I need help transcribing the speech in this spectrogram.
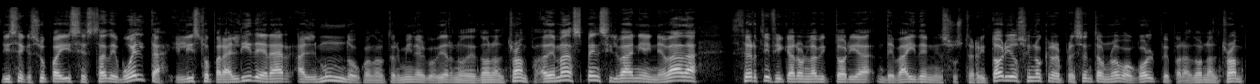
dice que su país está de vuelta y listo para liderar al mundo cuando termine el gobierno de Donald Trump. Además, Pensilvania y Nevada certificaron la victoria de Biden en sus territorios, sino que representa un nuevo golpe para Donald Trump.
